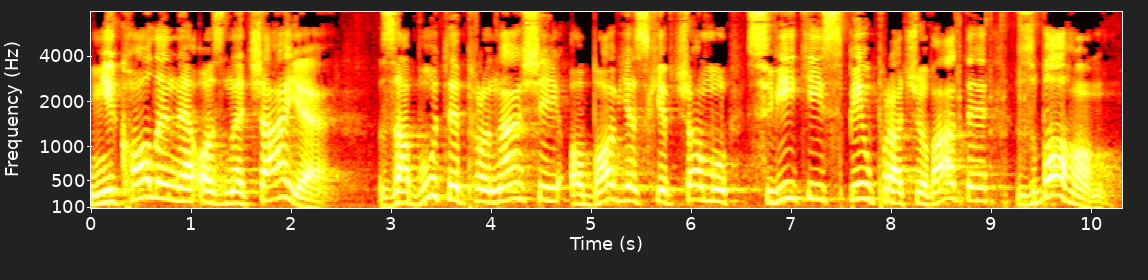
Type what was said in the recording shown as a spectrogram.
ніколи не означає забути про наші обов'язки в цьому світі співпрацювати з Богом.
